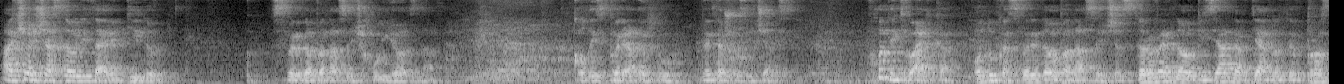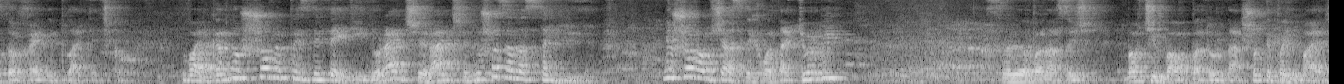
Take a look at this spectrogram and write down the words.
а чого щас не улітають, діду? Свиридо Панасович хуй його знав. Колись порядок був, не те, що зараз. Входить Валька, онука Свирида Опанасовича, здоровенна обізяна вдягнути в просто охайне платтячко. Валька, ну що ви пиздите, діду? Раніше, раніше, ну що за ностальгія? Ну що вам зараз не хватає? Тюрми? Свиридо Опанасович, мовчи, мав падурна, що ти розумієш?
